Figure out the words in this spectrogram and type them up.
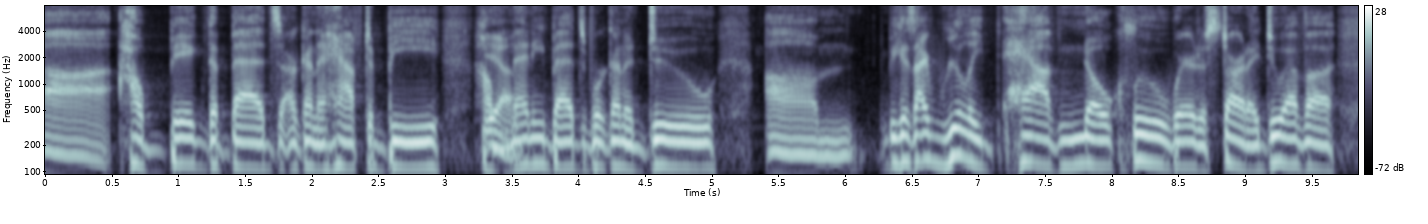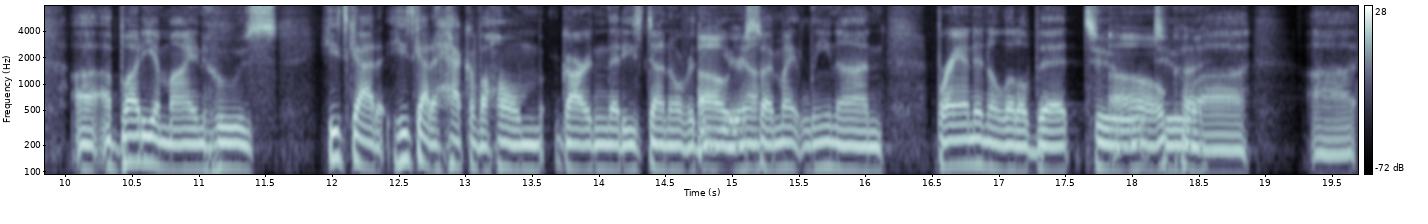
uh, how big the beds are going to have to be, how Yeah. many beds we're going to do. Um, because I really have no clue where to start. I do have a a, a buddy of mine who's he's got he's got a heck of a home garden that he's done over the Oh, years. yeah. So I might lean on Brandon a little bit to Oh, to uh, uh,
